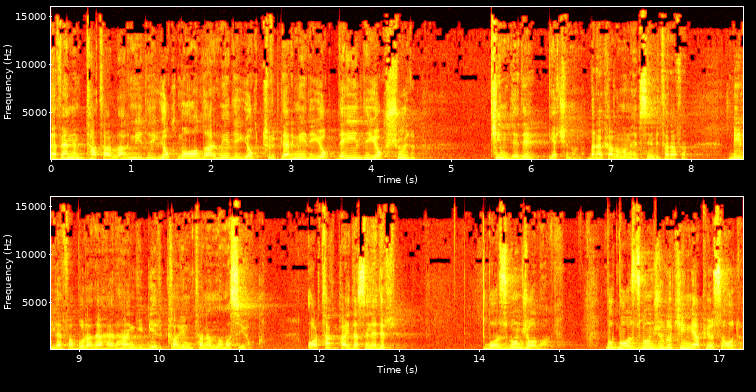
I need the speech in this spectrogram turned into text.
efendim Tatarlar mıydı, yok Moğollar mıydı, yok Türkler miydi, yok değildi, yok şuydu. Kim dedi? Geçin onu. Bırakalım onun hepsini bir tarafa. Bir defa burada herhangi bir kavim tanımlaması yok. Ortak paydası nedir? Bozguncu olmak. Bu bozgunculuğu kim yapıyorsa odur.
